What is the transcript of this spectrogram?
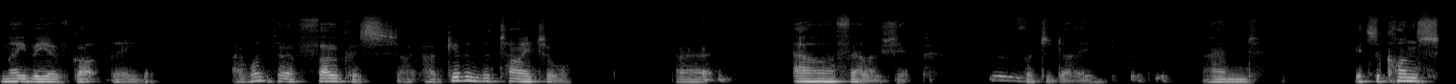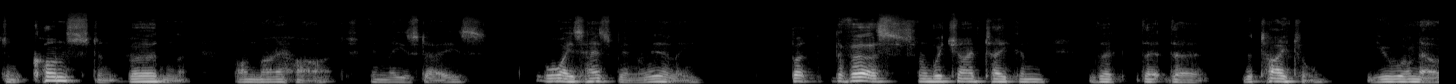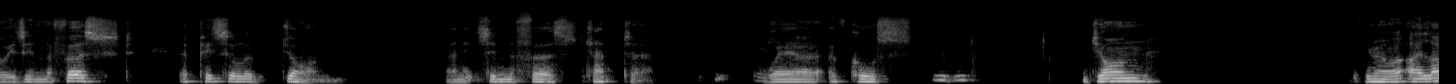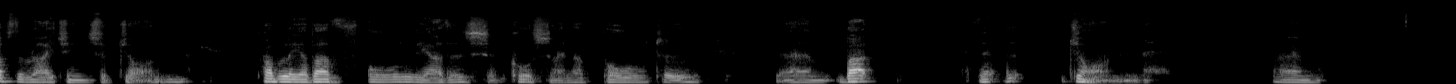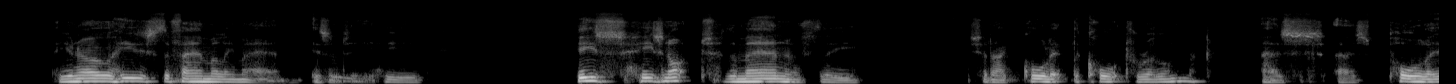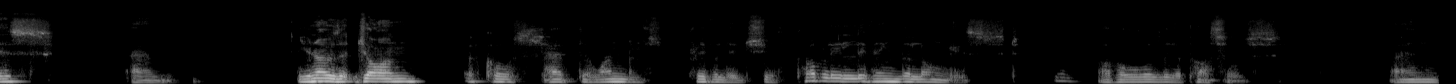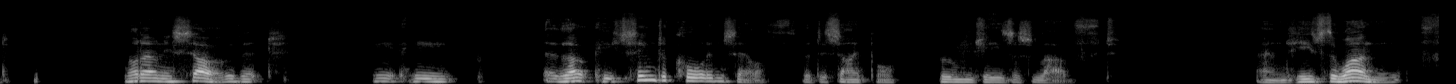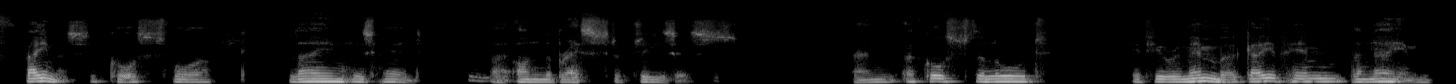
maybe have got the. I want to focus. I, have given the title uh, Our Fellowship mm. for today. And it's a constant, constant burden on my heart in these days. Always has been, really. But the verse from which I've taken the, the, the, the title, you will know, is in the first epistle of John. And it's in the first chapter, yes. where, of course, mm-hmm. John, you know, I love the writings of John, probably above all the others. Of course, I love Paul too. Um, but the, the John, um, you know, he's the family man, isn't he? He he's he's not the man of the should I call it the courtroom, as as Paul is. Um, you know that John, of course, had the wondrous privilege of probably living the longest of all the apostles. And not only so, that he, he, though he seemed to call himself the disciple whom Jesus loved. And he's the one famous, of course, for laying his head uh, on the breast of Jesus. And of course, the Lord, if you remember, gave him the name,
